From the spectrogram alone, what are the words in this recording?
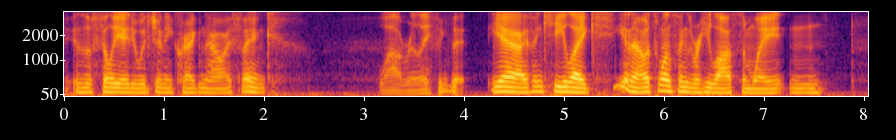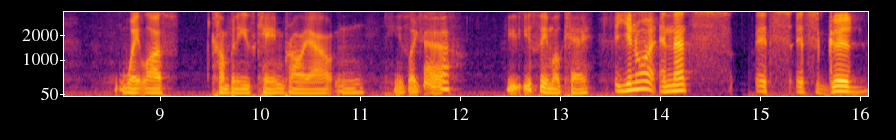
is affiliated with Jenny Craig now. I think. wow, really? I think that yeah, I think he like you know it's one of those things where he lost some weight and weight loss companies came probably out and he's like yeah, you, you seem okay. You know what? And that's it's it's good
